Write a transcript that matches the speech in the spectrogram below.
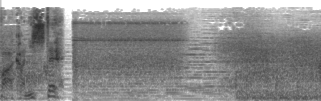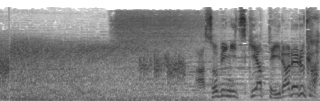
バカにして。遊びに付き合っていられるか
